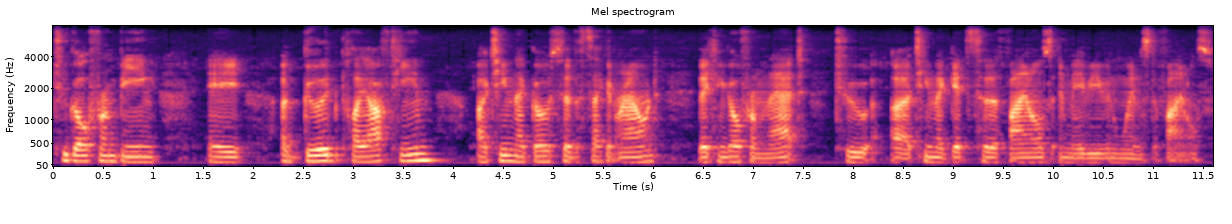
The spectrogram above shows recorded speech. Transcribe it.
to go from being a, a good playoff team, a team that goes to the second round, they can go from that to a team that gets to the finals and maybe even wins the finals.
